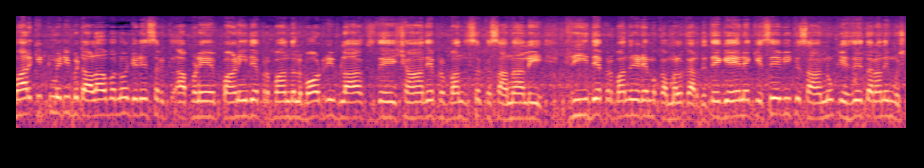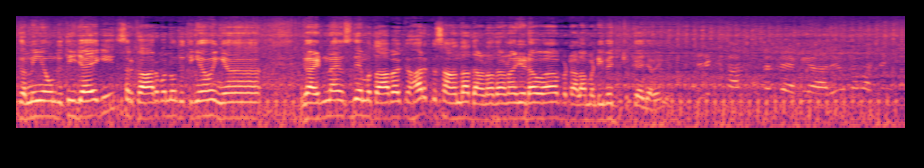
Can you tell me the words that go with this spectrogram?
ਮਾਰਕੀਟ ਕਮੇਟੀ ਬਟਾਲਾ ਵੱਲੋਂ ਜਿਹੜੇ ਸਰਕ- ਆਪਣੇ ਪਾਣੀ ਦੇ ਪ੍ਰਬੰਧ ਲੈਬੋਰਟਰੀ ਬਲਾਕਸ ਦੇ, ਛਾਂ ਦੇ ਪ੍ਰਬੰਧ ਕਿਸਾਨਾਂ ਲਈ ਖਰੀਦ ਦੇ ਪ੍ਰਬੰਧ ਜਿਹੜੇ ਮੁਕੰਮਲ ਕਰ ਦਿੱਤੇ ਗਏ ਨੇ। ਕਿਸੇ ਵੀ ਕਿਸਾਨ ਨੂੰ ਕਿਸੇ ਤਰ੍ਹਾਂ ਦੀ ਮੁਸ਼ਕਲ ਨਹੀਂ ਆਉਣ ਦਿੱਤੀ ਜਾਏਗੀ। ਸਰਕਾਰ ਵੱਲੋਂ ਦਿੱਤੀਆਂ ਹੋਈਆਂ ਗਾਈਡਲਾਈਨਸ ਦੇ ਮੁਤਾਬਕ ਹਰ ਕਿਸਾਨ ਦਾ ਦਾਣਾ ਦਾਣਾ ਜਿਹੜਾ ਵਾ ਬਟਾਲਾ ਮੰਡੀ ਵਿੱਚ ਚੁੱਕਿਆ ਜਾਵੇਗਾ। ਜਿਹੜੇ ਕਿਸਾਨ ਫਸਲ ਲੈ ਕੇ ਆ ਰਹੇ, ਉਹਨਾਂ ਵਾਸਤੇ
